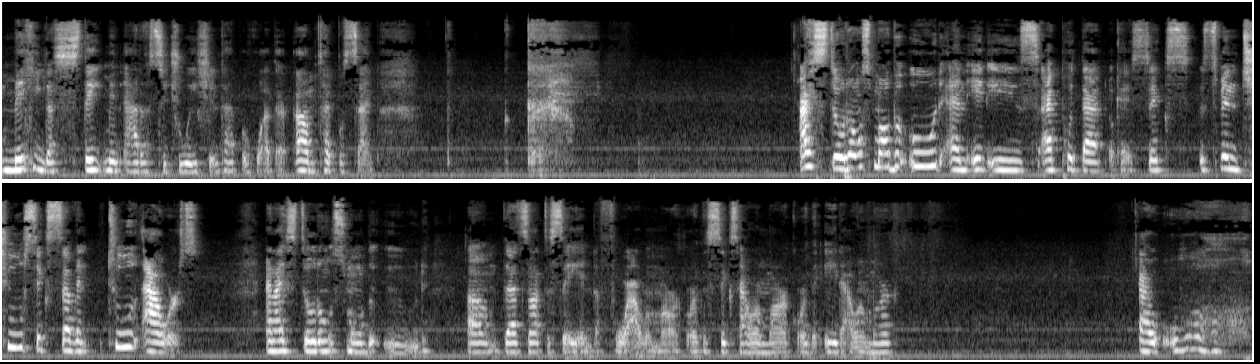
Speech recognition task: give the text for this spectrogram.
making a statement at a situation type of weather, um, type of scent. I still don't smell the oud, and it is, I put that, okay, six, it's been two, six, seven, two hours, and I still don't smell the oud. Um, that's not to say in the four hour mark, or the six hour mark, or the eight hour mark. Ow, oh,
